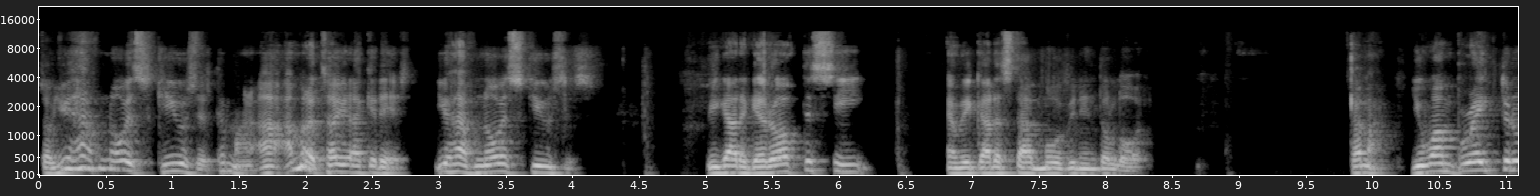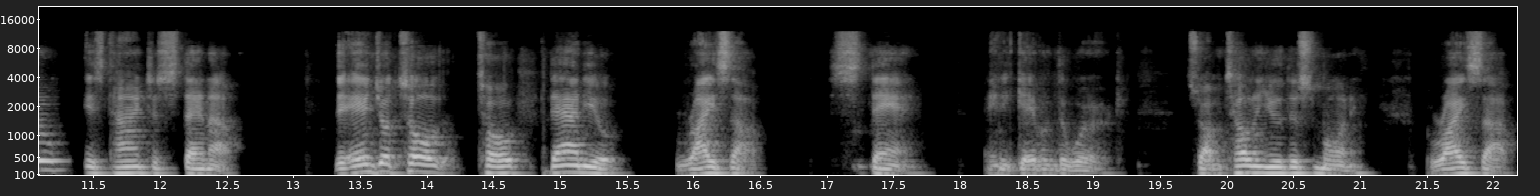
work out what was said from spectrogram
So you have no excuses. Come on, I, am going to tell you like it is. You have no excuses. We got to get off the seat and we got to start moving in the Lord. Come on. You want breakthrough? It's time to stand up. The angel told, told Daniel, rise up, stand. And he gave him the word. So I'm telling you this morning, rise up,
